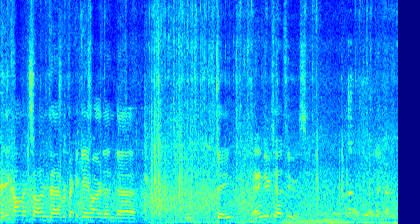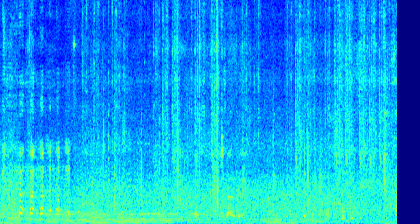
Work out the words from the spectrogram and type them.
Any comments on uh, Rebecca Gayhart and uh, Dane? And new tattoos. So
